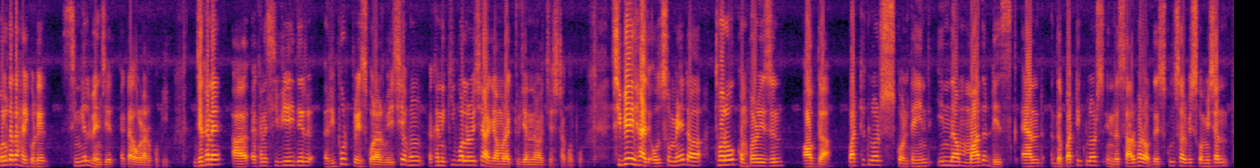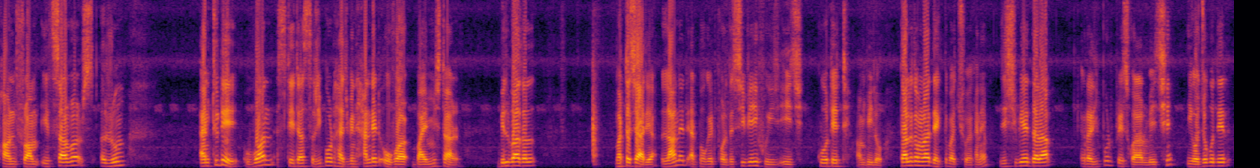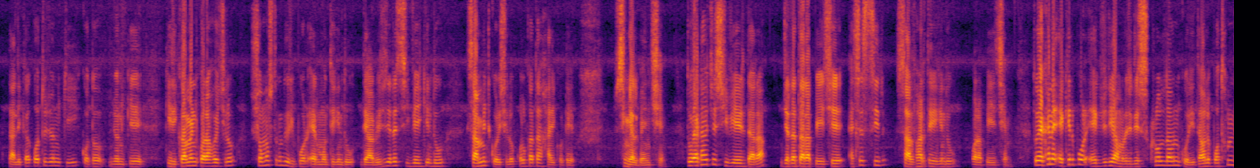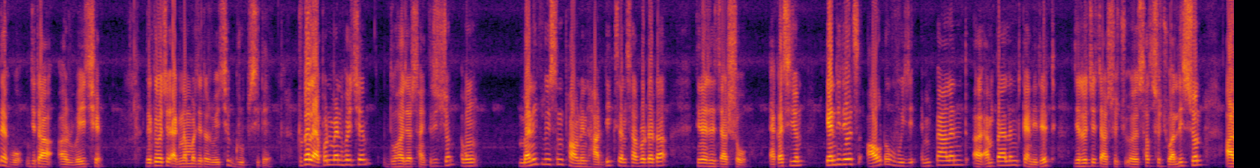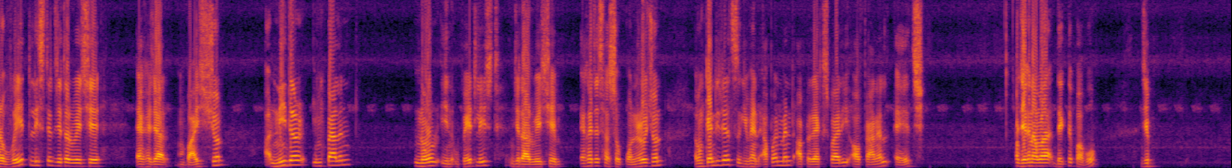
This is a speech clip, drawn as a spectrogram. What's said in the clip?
কলকাতা হাইকোর্টের সিঙ্গেল বেঞ্চের একটা অর্ডার কপি যেখানে এখানে সিবিআইদের রিপোর্ট প্রেস করা রয়েছে এবং এখানে কি বলা রয়েছে, আগে আমরা একটু জেনে নেওয়ার চেষ্টা করব। CBI has also made a thorough comparison of the particulars contained in the mother disk and the particulars in the server of the school service commission found from its server's room and today one status report has been handed over by mr bilbadal Bhattacharya learned advocate for the CBI which is quoted below তাহলে তোমরা দেখতে পাচ্ছ এখানে যে CBI দ্বারা একটা report press করা রয়েছে। এই অযোগ্যদের তালিকা কতজন কি, কতজনকে কি রিকমেন্ড করা হয়েছিল, সমস্ত কিন্তু রিপোর্ট এর মধ্যে কিন্তু দেওয়া রয়েছে, যেটা সিবিআই কিন্তু সাবমিট করেছিল কলকাতা হাইকোর্টের সিঙ্গেল বেঞ্চে তো এটা হচ্ছে সিবিআইয়ের দ্বারা, যেটা তারা পেয়েছে এসএসসির সার্ভার থেকে কিন্তু ওরা পেয়েছে। তো এখানে একের পর এক যদি আমরা যদি স্ক্রল ডাউন করি, তাহলে প্রথম দেখব যেটা রয়েছে। দেখতে পাচ্ছি এক নম্বর যেটা রয়েছে গ্রুপ সিতে টোটাল অ্যাপয়েন্টমেন্ট হয়েছে দু হাজার জন এবং manipulation found in hard disk and server data তিন হাজার চারশো একাশি জন। Candidates out of which empanelled empanelled candidate যেটা হচ্ছে চারশো সাতশো চুয়াল্লিশ জন, আর ওয়েট লিস্টের যেটা রয়েছে এক হাজার বাইশ জন neither empanelled nor in wait list যেটা রয়েছে এক হাজার সাতশো পনেরো জন, এবং candidates given appointment after expiry of panel as যেখানে আমরা দেখতে পাবো যে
